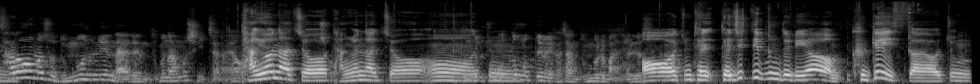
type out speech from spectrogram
살아오면서 눈물 흘리는 날은 누구나 한 번씩 있잖아요. 당연하죠, 당연하죠. 어, 좀 좀. 어떤 것 때문에 가장 눈물을 많이 흘렸을까요? 어, 좀 돼, 돼지띠 분들이요. 그게 있어요. 좀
